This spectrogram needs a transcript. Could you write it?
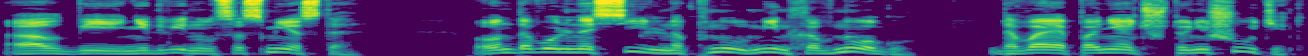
Алби не двинулся с места. Он довольно сильно пнул Минха в ногу, давая понять, что не шутит.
